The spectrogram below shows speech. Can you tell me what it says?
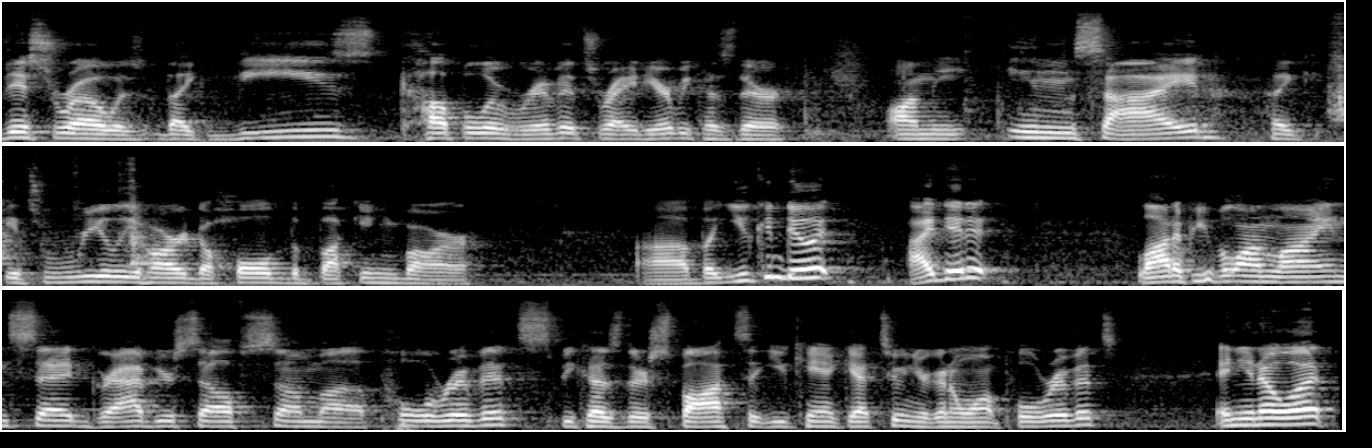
This row is like these couple of rivets right here because they're on the inside. Like it's really hard to hold the bucking bar, uh, but you can do it. I did it. A lot of people online said grab yourself some uh, pull rivets because there's spots that you can't get to and you're going to want pull rivets. And you know what?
